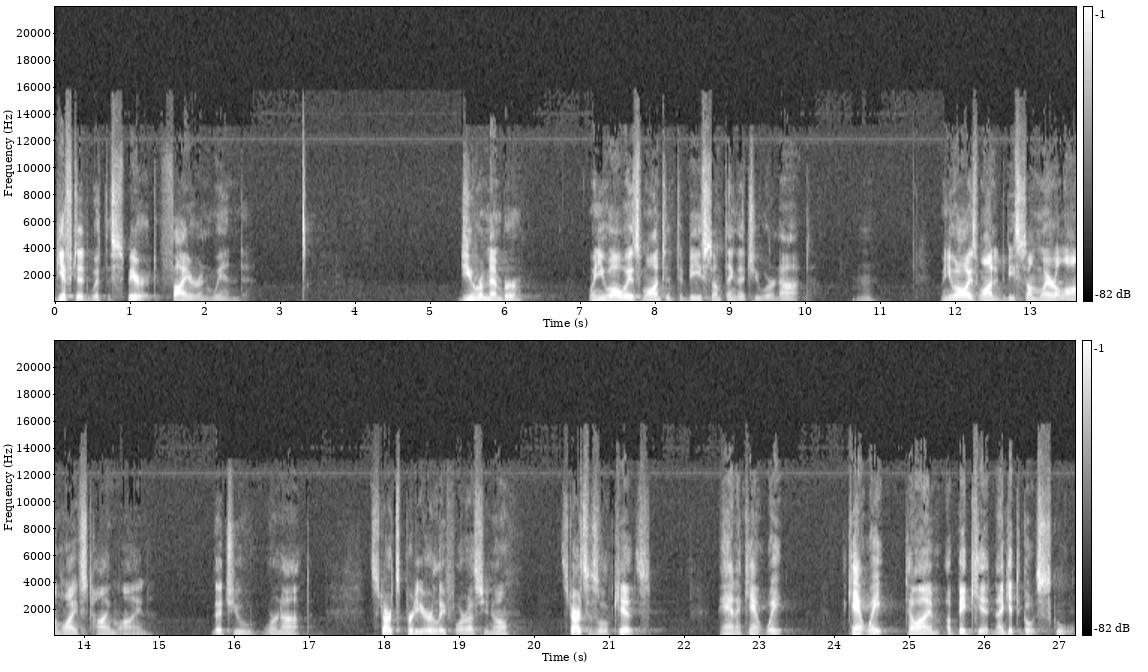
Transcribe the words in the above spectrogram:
gifted with the Spirit, fire, and wind. Do you remember when you always wanted to be something that you were not? Hmm? When you always wanted to be somewhere along life's timeline that you were not? It starts pretty early for us, you know. It starts as little kids. Man, I can't wait. I can't wait till I'm a big kid and I get to go to school.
